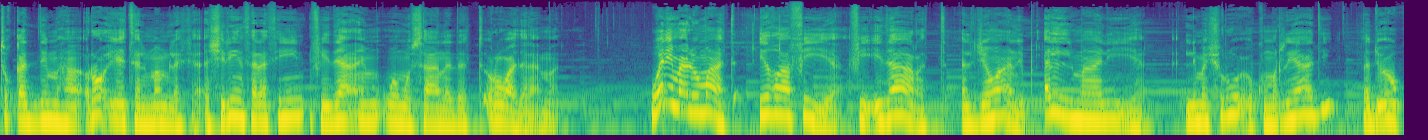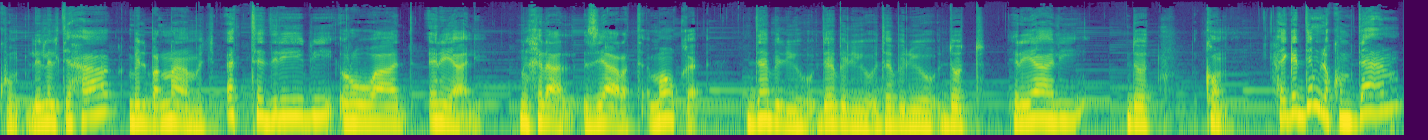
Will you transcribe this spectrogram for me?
تقدمها رؤية المملكة 2030 في دعم ومساندة رواد الأعمال. ولمعلومات إضافية في إدارة الجوانب المالية لمشروعكم الريادي أدعوكم للالتحاق بالبرنامج التدريبي رواد ريالي من خلال زيارة موقع www.riali.com حيقدم لكم دعم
